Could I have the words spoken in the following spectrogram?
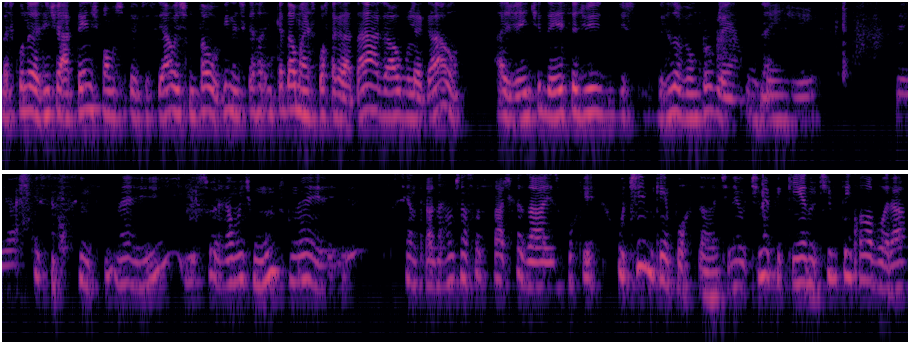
Mas quando a gente atende de forma superficial, a gente não está ouvindo, a gente, quer, a gente quer dar uma resposta agradável, algo legal, a gente deixa de, de, resolver um problema. Né? Entendi. Eu acho que sim, né? E isso é realmente muito, né? Centrado realmente nessas práticas áreas, porque o time que é importante, né? O time é pequeno, o time tem que colaborar.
